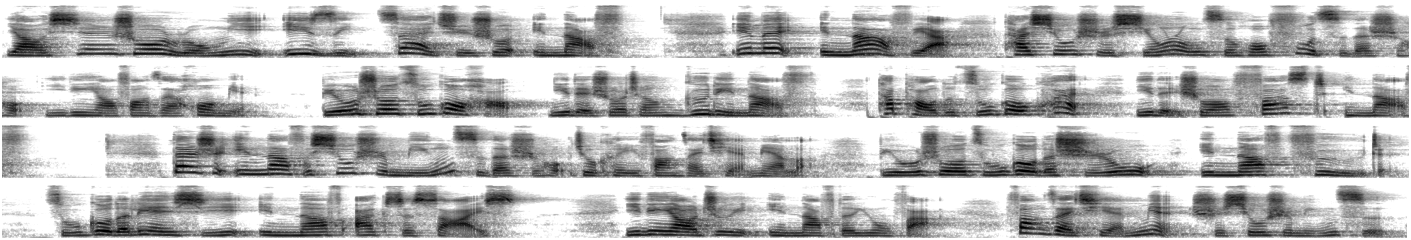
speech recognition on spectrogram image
要先说容易 easy，再去说 enough。因为 enough 呀，它修饰形容词或副词的时候一定要放在后面。比如说足够好，你得说成 good enough；他跑得足够快，你得说 fast enough。但是 enough 修饰名词的时候就可以放在前面了。比如说足够的食物 enough food，足够的练习 enough exercise。一定要注意 enough 的用法，放在前面是修饰名词，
